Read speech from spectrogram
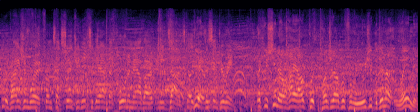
Good evasion work from Tatsuji. Needs to get out of that corner now, though, and he does. Goes Yeah, back to center ring. Like you've seen a high output, punching output from Ryuji, but they're not landing.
